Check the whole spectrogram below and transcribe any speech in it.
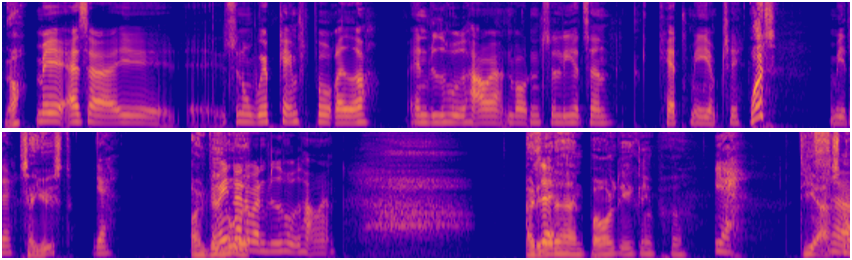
Nå. Med altså, øh, øh, sådan nogle webcams på redder af en hvidhovedet havørn, hvor den så lige har taget en kat med hjem til What? middag. Seriøst? Ja. Og en Jeg mener, hvidhoved... det var en hvidhovedet havørn. Er det Så- det, der hedder en bald eagle på? Ja, De er Så- sådan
